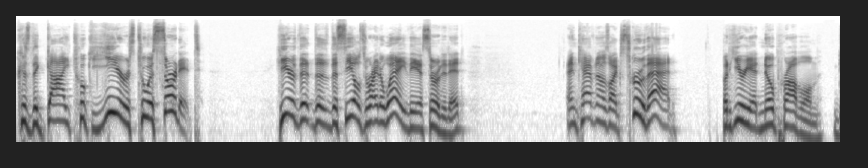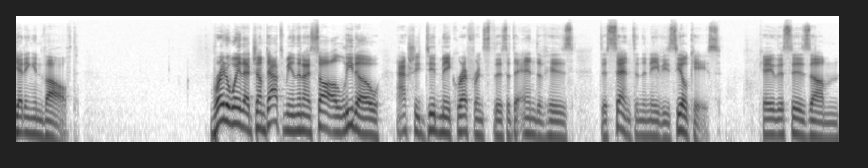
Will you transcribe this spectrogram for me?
because the guy took years to assert it. Here, the, the, the SEALs right away, they asserted it. And Kavanaugh was like, screw that. But here he had no problem getting involved. Right away, that jumped out to me. And then I saw Alito actually did make reference to this at the end of his dissent in the Navy SEAL case. Okay, this is um,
